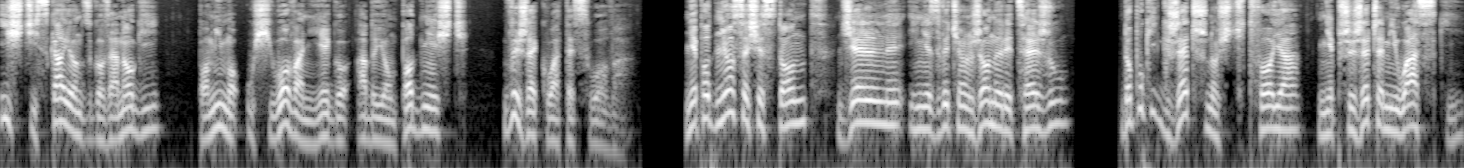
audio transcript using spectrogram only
i ściskając go za nogi, pomimo usiłowań jego, aby ją podnieść, wyrzekła te słowa. Nie podniosę się stąd, dzielny i niezwyciężony rycerzu, dopóki grzeczność twoja nie przyrzecze mi łaski,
